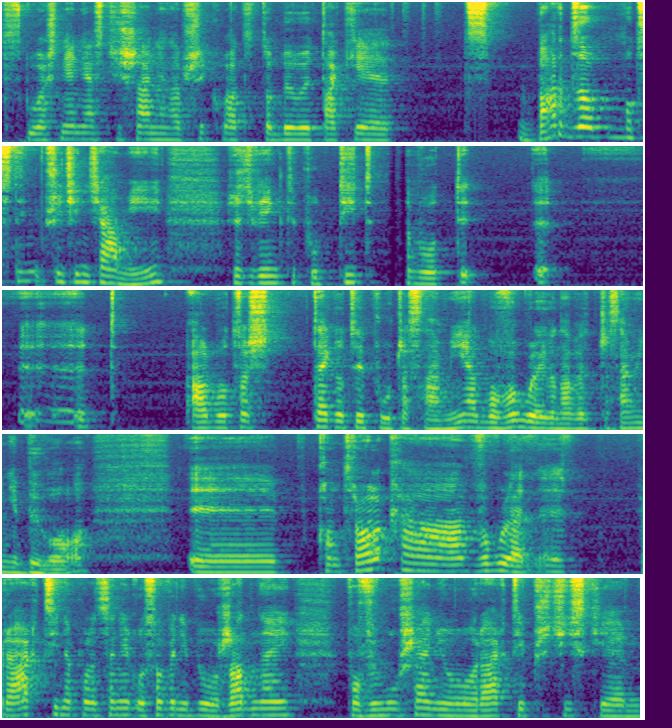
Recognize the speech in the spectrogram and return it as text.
zgłaśniania, ściszania na przykład to były takie bardzo mocnymi przycięciami, że dźwięk typu tit było ty, y, y, y, albo coś tego typu czasami, albo w ogóle go nawet czasami nie było. Kontrolka w ogóle reakcji na polecenie głosowe nie było żadnej. Po wymuszeniu reakcji przyciskiem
